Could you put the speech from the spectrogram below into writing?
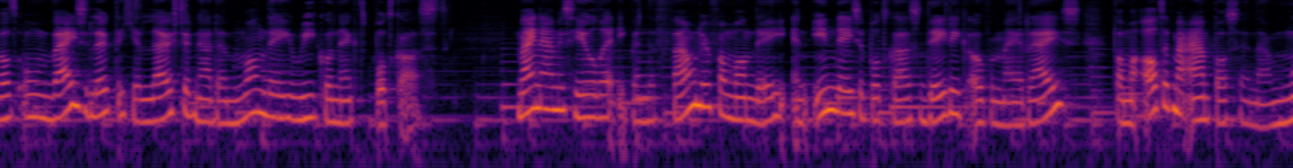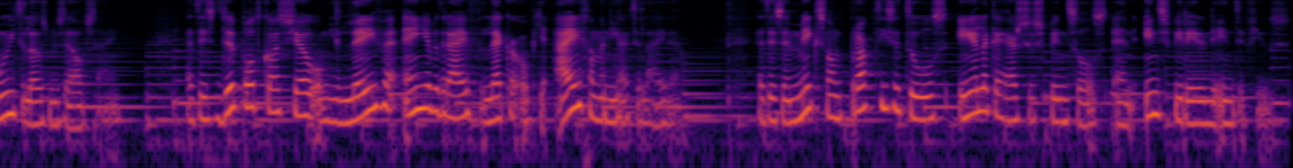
wat onwijs leuk dat je luistert naar de Monday Reconnect podcast. Mijn naam is Hilde, ik ben de founder van Monday en in deze podcast deel ik over mijn reis van me altijd maar aanpassen naar moeiteloos mezelf zijn. Het is de podcastshow om je leven en je bedrijf lekker op je eigen manier te leiden. Het is een mix van praktische tools, eerlijke hersenspinsels en inspirerende interviews.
